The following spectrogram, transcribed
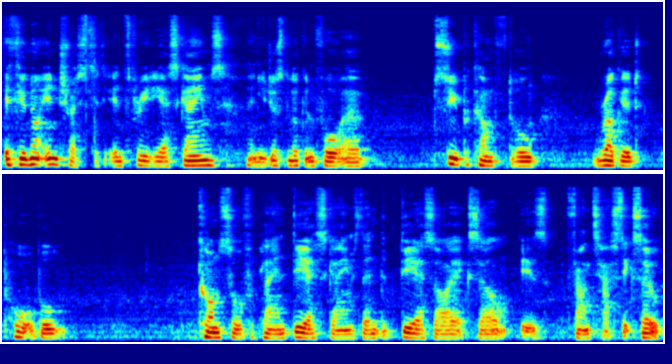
if you're not interested in 3DS games and you're just looking for a super comfortable, rugged, portable console for playing DS games, then the DSi XL is fantastic. So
